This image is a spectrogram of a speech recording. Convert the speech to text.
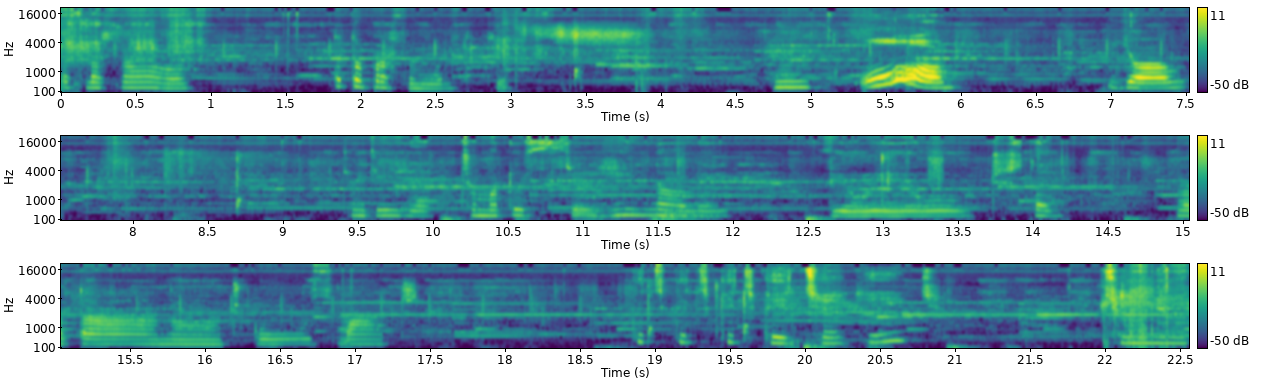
От нас на Это просто мультики. О! Я. Смотри, я. Чому тут сигнали? Вілив чистеньку. Натаночку смачно. Kıç kıç kıç kıç kıç. Çanağı.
